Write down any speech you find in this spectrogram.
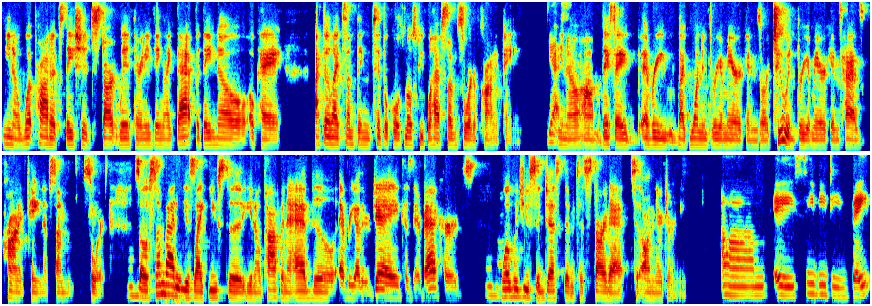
you know, what products they should start with or anything like that, but they know, okay, I feel like something typical is most people have some sort of chronic pain. Yes. You know, um, they say every like one in three Americans or two in three Americans has chronic pain of some sort. Mm-hmm. So if somebody is like used to, you know, popping an Advil every other day because their back hurts, mm-hmm. what would you suggest them to start at to on their journey? Um, a CBD vape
